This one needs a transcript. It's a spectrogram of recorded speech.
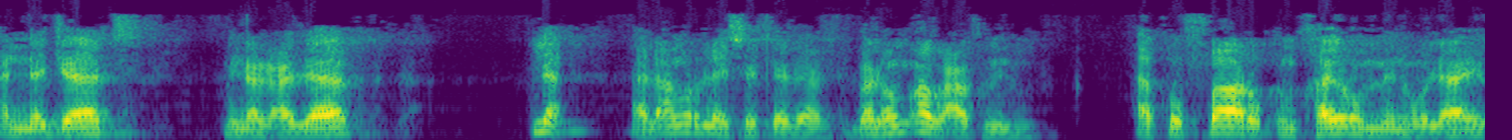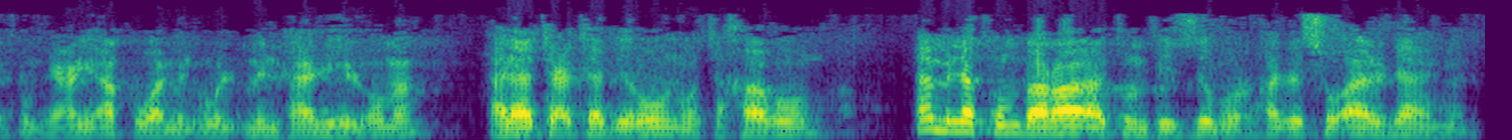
النجاة من العذاب. لا الأمر ليس كذلك بل هم أضعف منهم. أكفاركم خير من أولئكم يعني أقوى من, من هذه الأمم. ألا تعتبرون وتخافون؟ أم لكم براءة في الزبر؟ هذا سؤال ثاني.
